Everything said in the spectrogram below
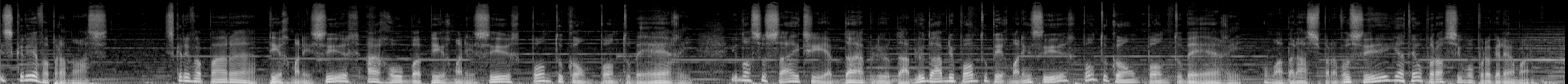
escreva para nós. Escreva para permanecer, permanecer.com.br e nosso site é www.permanecer.com.br. Um abraço para você e até o próximo programa.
